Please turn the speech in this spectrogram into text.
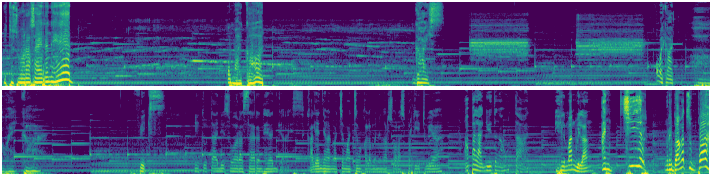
Itu suara siren head. Oh my god. Guys, Oh my god. Oh my god. Fix. Itu tadi suara siren head guys. Kalian jangan macam-macam kalau mendengar suara seperti itu ya. Apalagi di tengah hutan. Hilman bilang, "Anjir, ngeri banget sumpah."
